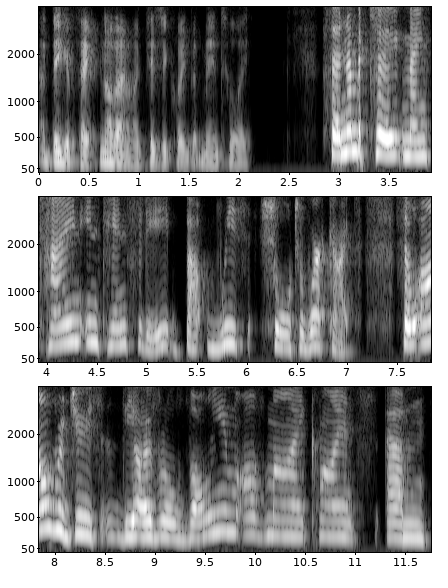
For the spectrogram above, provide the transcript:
a big effect not only physically but mentally. So number two, maintain intensity, but with shorter workouts. So I'll reduce the overall volume of my clients' um,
